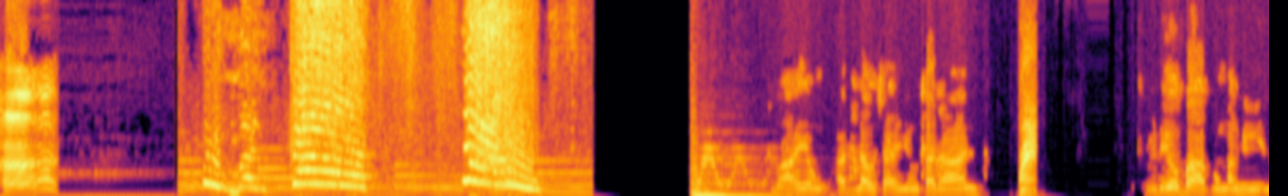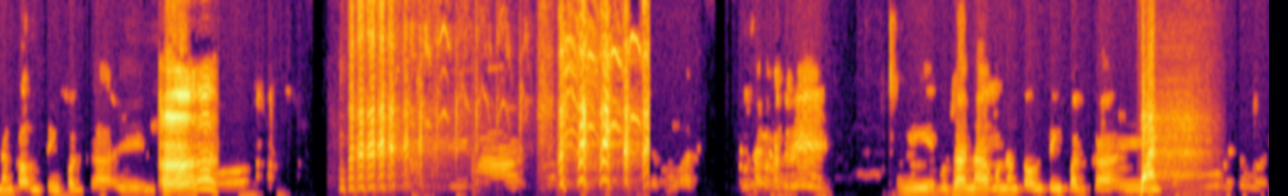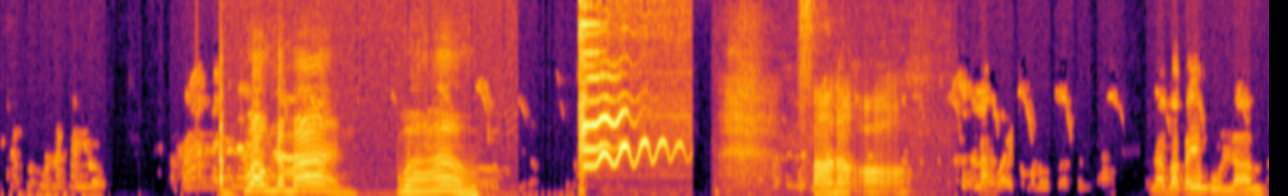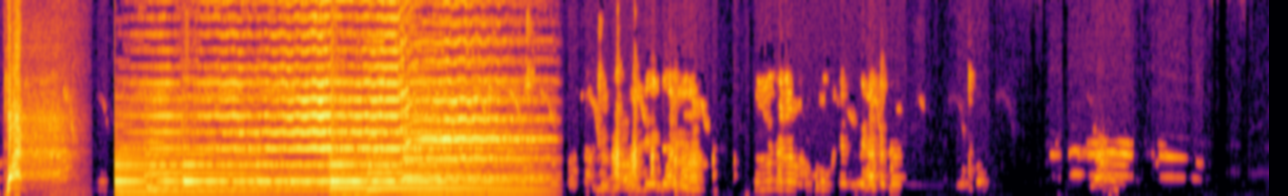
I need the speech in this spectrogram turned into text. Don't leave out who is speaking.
Speaker 1: Oh my God! Wow!
Speaker 2: Maayong adlaw sa inyong tanan. Pwede ba akong manghingi ng kaunting pagkain? Mangingi po sana ako ng kaunting pagkain.
Speaker 3: Wow naman! Wow!
Speaker 4: Sana all.
Speaker 2: Wala ba kayong ulam?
